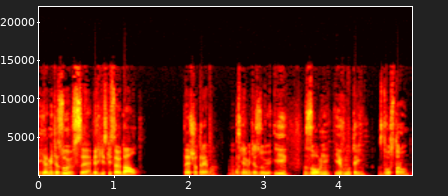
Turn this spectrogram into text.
герметизую все. Бельгійський саюдал. Те, що треба. Герметизую і зовні, і внутрі, з двох сторон.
